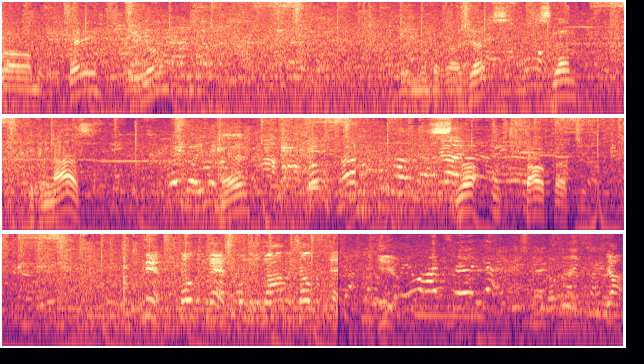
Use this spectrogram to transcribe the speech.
from okay, there you go. de Mudarajat, Islam. النعاس هاي سلا نقطعو كارتي Meneer, hetzelfde prijs. Onder de dame, hetzelfde prijs. Hier. Heel hard, eh, ja, dus gelijk. Ja.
